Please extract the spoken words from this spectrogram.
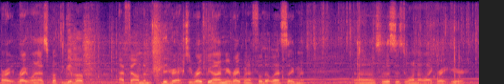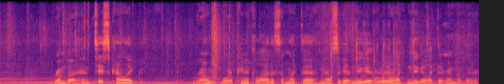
Alright, right when I was about to give up, I found them. They're actually right behind me, right when I filled that last segment. Uh, so this is the one I like right here. Rumba. And it tastes kind of like rum or pina colada, something like that. And I also got nougat. I really don't like the nougat, I like the rumba better.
